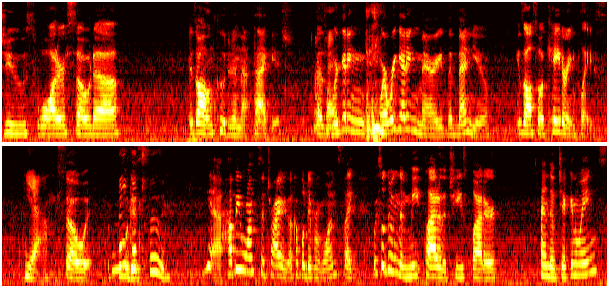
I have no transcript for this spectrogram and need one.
juice, water, soda, is all included in that package. Because Okay. we're getting where we're getting married, the venue is also a catering place. Yeah. So food good is food. yeah, hubby wants to try a couple different ones. Like we're still doing the meat platter, the cheese platter, and the chicken wings.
